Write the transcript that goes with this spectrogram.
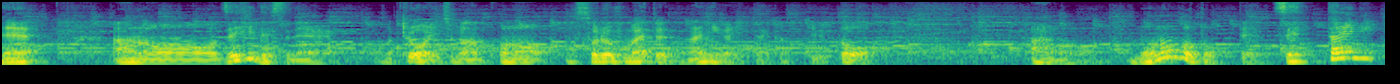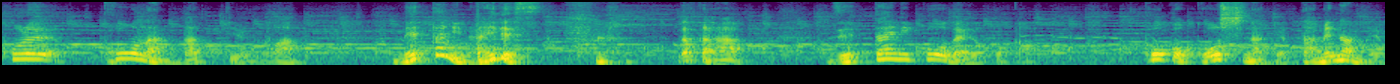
ねあのーぜひですね今日は一番このそれを踏まえて何が言いたいかっていうとあの物事って絶対にこれこうなんだっていうのはめったにないです。だから絶対にこうだよとかこうこうこうしなきゃダメなんだよ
